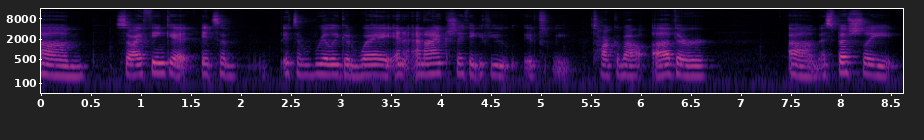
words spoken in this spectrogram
Um, so I think it it's a it's a really good way, and and I actually think if you if we talk about other, um, especially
